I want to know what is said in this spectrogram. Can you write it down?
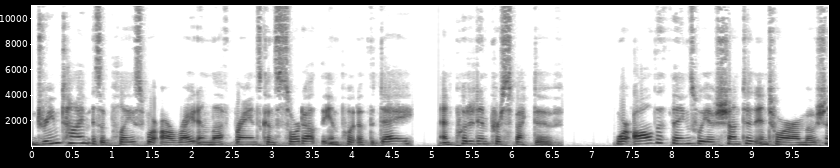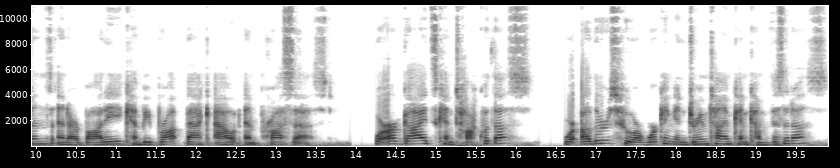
Dreamtime is a place where our right and left brains can sort out the input of the day and put it in perspective, where all the things we have shunted into our emotions and our body can be brought back out and processed where our guides can talk with us, where others who are working in Dreamtime can come visit us,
